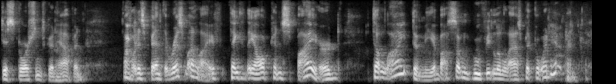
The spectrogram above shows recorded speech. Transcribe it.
distortions could happen, I would have spent the rest of my life thinking they all conspired to lie to me about some goofy little aspect of what happened.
